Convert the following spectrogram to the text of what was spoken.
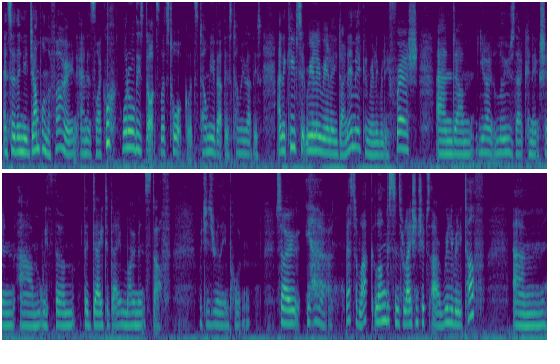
And so then you jump on the phone and it's like, oh, what are all these dots? Let's talk. Let's tell me about this. Tell me about this. And it keeps it really, really dynamic and really, really fresh. And um, you don't lose that connection um, with the, the day-to-day moment stuff, which is really important. So, yeah, best of luck. Long distance relationships are really, really tough. Um,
